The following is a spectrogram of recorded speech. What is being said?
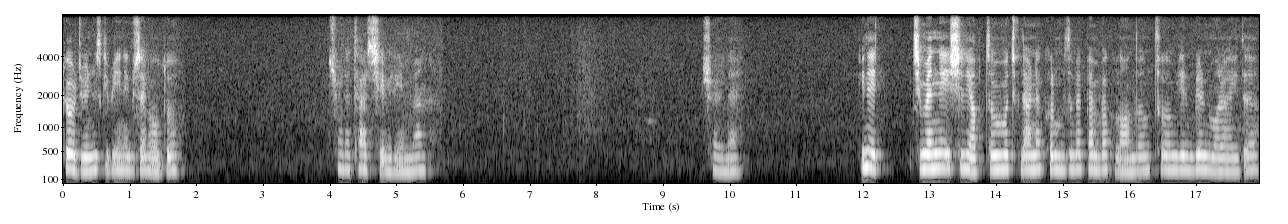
Gördüğünüz gibi yine güzel oldu. Şöyle ters çevireyim ben. Şöyle. Yine çimenli yeşil yaptım. Motiflerine kırmızı ve pembe kullandığım tığım 21 numaraydı.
